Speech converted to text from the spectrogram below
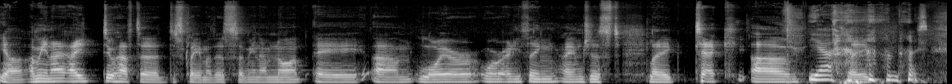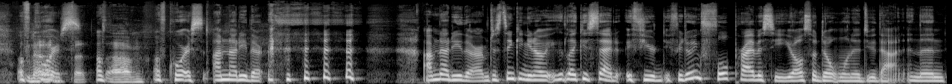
Yeah, I mean, I, I, do have to disclaimer this. I mean, I'm not a um, lawyer or anything. I'm just like tech. Um, yeah, like, I'm not. Of no, course, but, of, um, of course, I'm not either. I'm not either. I'm just thinking, you know, like you said, if you're if you're doing full privacy, you also don't want to do that, and then,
